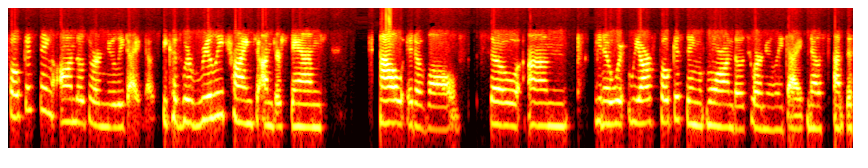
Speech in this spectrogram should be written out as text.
focusing on those who are newly diagnosed because we're really trying to understand how it evolves. So um, you know we we are focusing more on those who are newly diagnosed at this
